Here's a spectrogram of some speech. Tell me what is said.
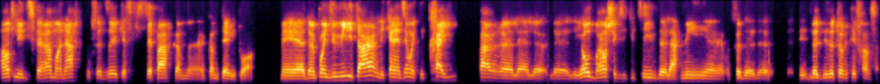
entre les différents monarques pour se dire qu'est-ce qui se sépare comme, euh, territoire. Mais euh, d'un point de vue militaire, les Canadiens ont été trahis par euh, le- le- le- les hautes branches exécutives de l'armée, de- de- de- de- des autorités françaises.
